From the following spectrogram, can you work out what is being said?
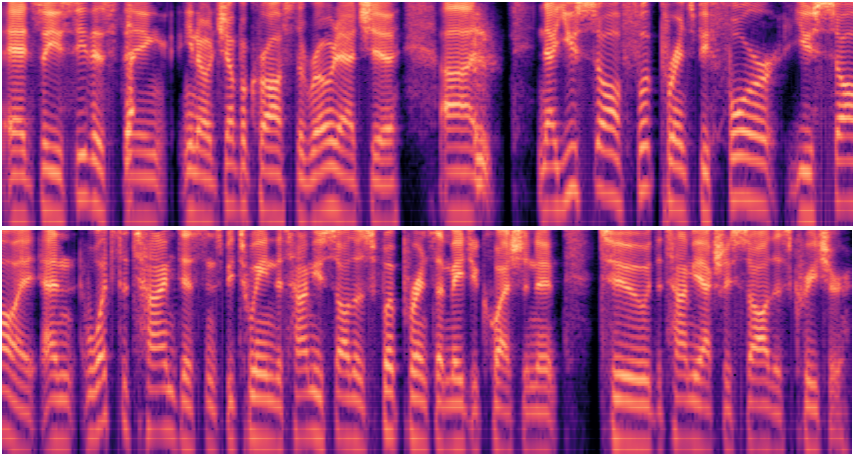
and so you see this thing, you know, jump across the road at you. Uh, now you saw footprints before you saw it, and what's the time distance between the time you saw those footprints that made you question it to the time you actually saw this creature?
